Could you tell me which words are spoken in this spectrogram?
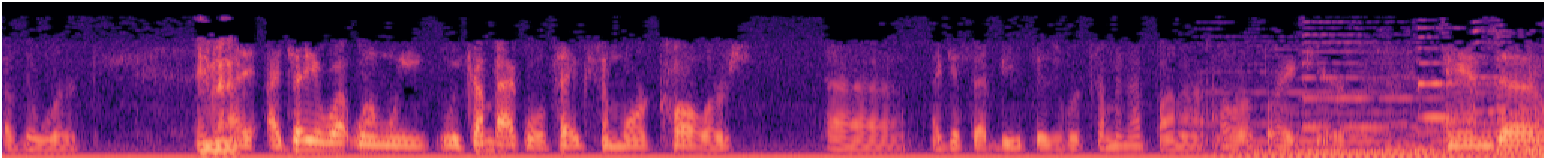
of the word. Amen. I, I tell you what, when we, we come back, we'll take some more callers. Uh, I guess that beep is we're coming up on our hour break here, and uh,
